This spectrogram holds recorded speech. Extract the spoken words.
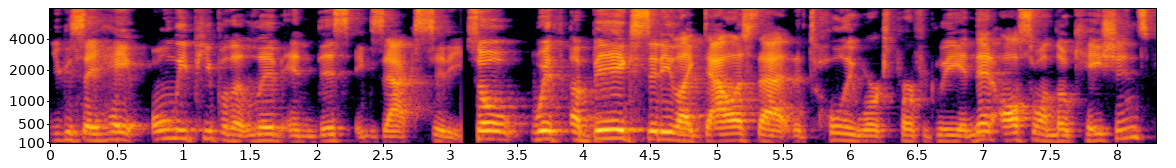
you can say hey only people that live in this exact city. So with a big city like Dallas that that totally works perfectly and then also on locations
